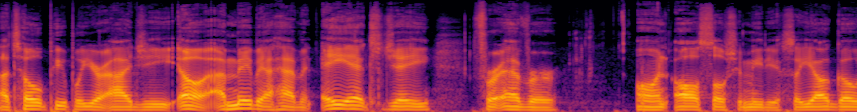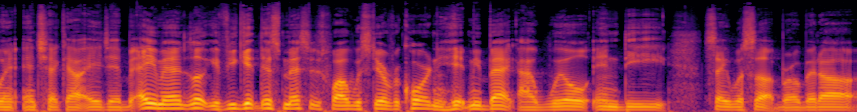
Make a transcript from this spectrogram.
I told people your IG. Oh, maybe I haven't. AXJ Forever on all social media. So y'all go and, and check out AJ. But hey man, look, if you get this message while we're still recording, hit me back. I will indeed say what's up, bro. But uh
